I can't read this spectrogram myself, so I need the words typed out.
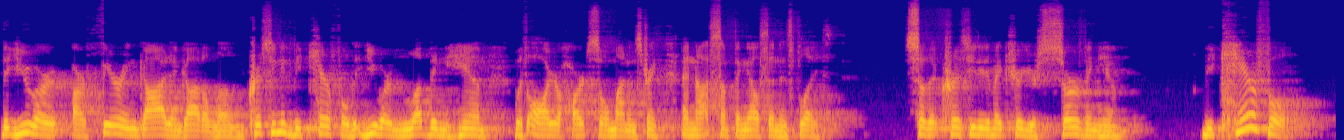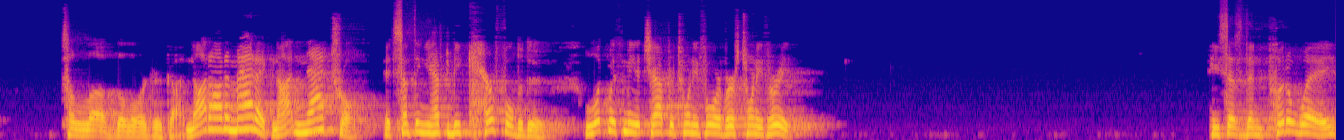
that you are, are fearing God and God alone. Chris, you need to be careful that you are loving Him with all your heart, soul, mind, and strength and not something else in His place. So that, Chris, you need to make sure you're serving Him. Be careful to love the Lord your God. Not automatic, not natural. It's something you have to be careful to do. Look with me at chapter 24, verse 23. He says, Then put away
